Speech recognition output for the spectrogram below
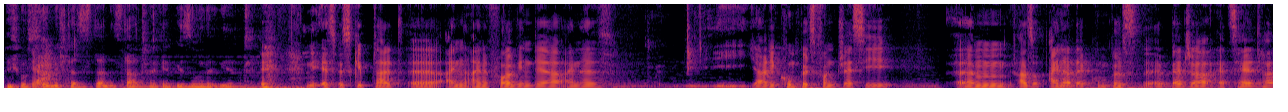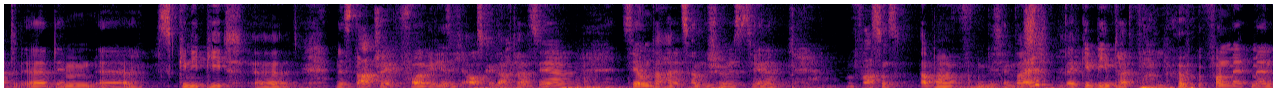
Ich wusste ja. nicht, dass es da eine Star Trek-Episode gibt. nee, es, es gibt halt äh, eine, eine Folge, in der eine, ja, die Kumpels von Jesse ähm, also einer der Kumpels, äh, Badger, erzählt hat äh, dem äh, Skinny Pete äh, eine Star Trek-Folge, die er sich ausgedacht hat. Sehr, sehr unterhaltsam, eine schöne Szene. Was uns aber ein bisschen weit weggebeamt hat von, von Mad Men.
